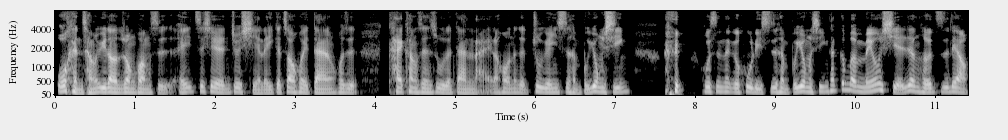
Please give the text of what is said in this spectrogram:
我很常遇到的状况是，哎，这些人就写了一个照会单，或是开抗生素的单来，然后那个住院医师很不用心，或是那个护理师很不用心，他根本没有写任何资料，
